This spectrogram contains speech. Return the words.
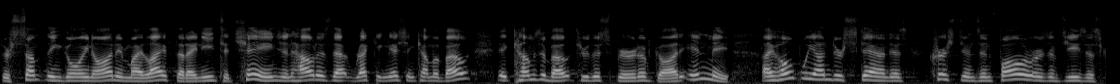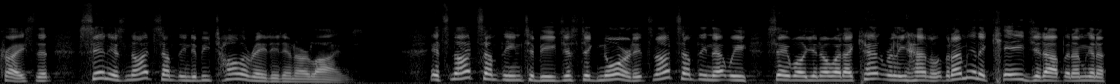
there's something going on in my life that I need to change. And how does that recognition come about? It comes about through the Spirit of God in me. I hope we understand as Christians and followers of Jesus Christ that sin is not something to be tolerated in our lives. It's not something to be just ignored. It's not something that we say, well, you know what, I can't really handle it, but I'm going to cage it up and I'm going to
